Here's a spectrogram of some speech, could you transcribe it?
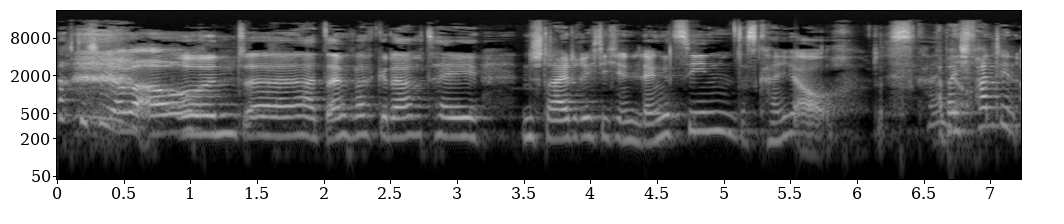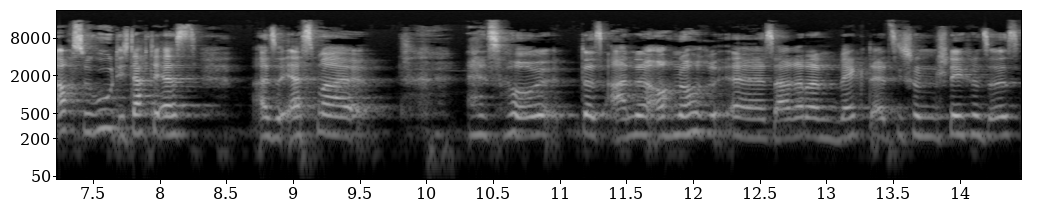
dachte ich mir aber auch. Und äh, hat einfach gedacht, hey, einen Streit richtig in die Länge ziehen, das kann ich auch. Das kann aber ich, ich fand den auch so gut. Ich dachte erst, also erstmal also, dass Anne auch noch äh, Sarah dann weckt, als sie schon schläft und so ist.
